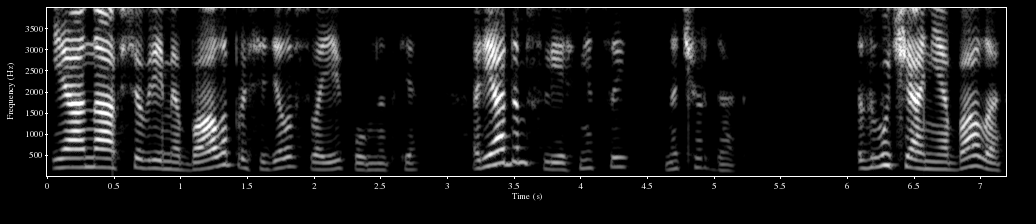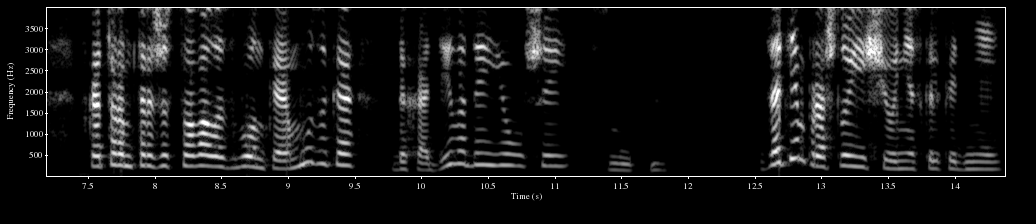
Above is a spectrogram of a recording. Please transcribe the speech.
И она все время бала просидела в своей комнатке, рядом с лестницей на чердак. Звучание бала, в котором торжествовала звонкая музыка, доходило до ее ушей смутно. Затем прошло еще несколько дней.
